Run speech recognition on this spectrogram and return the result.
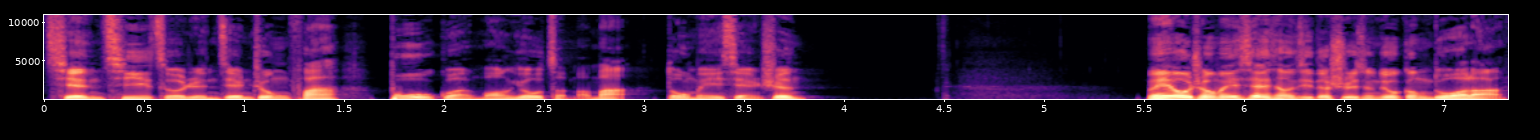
前妻则人间蒸发，不管网友怎么骂，都没现身。没有成为现象级的事情就更多了。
